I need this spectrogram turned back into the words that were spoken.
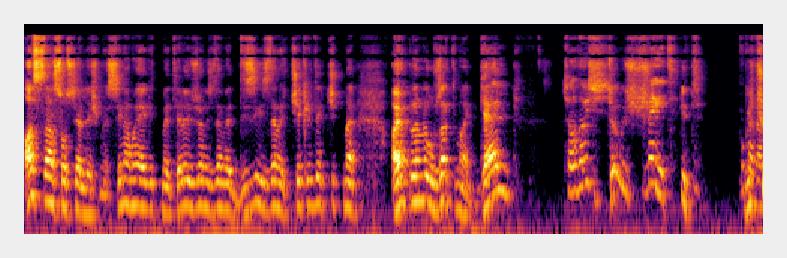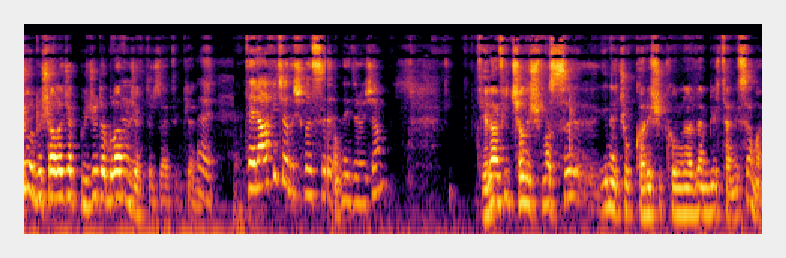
asla sosyalleşme, sinemaya gitme, televizyon izleme, dizi izleme, çekirdek çitme, ayaklarını uzatma, gel Çalış çalış, ve git. git. Bu kadar. Birçoğu duş alacak gücü de bulamayacaktır zaten kendisi. Evet. Telafi çalışması nedir hocam? Telafi çalışması yine çok karışık konulardan bir tanesi ama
